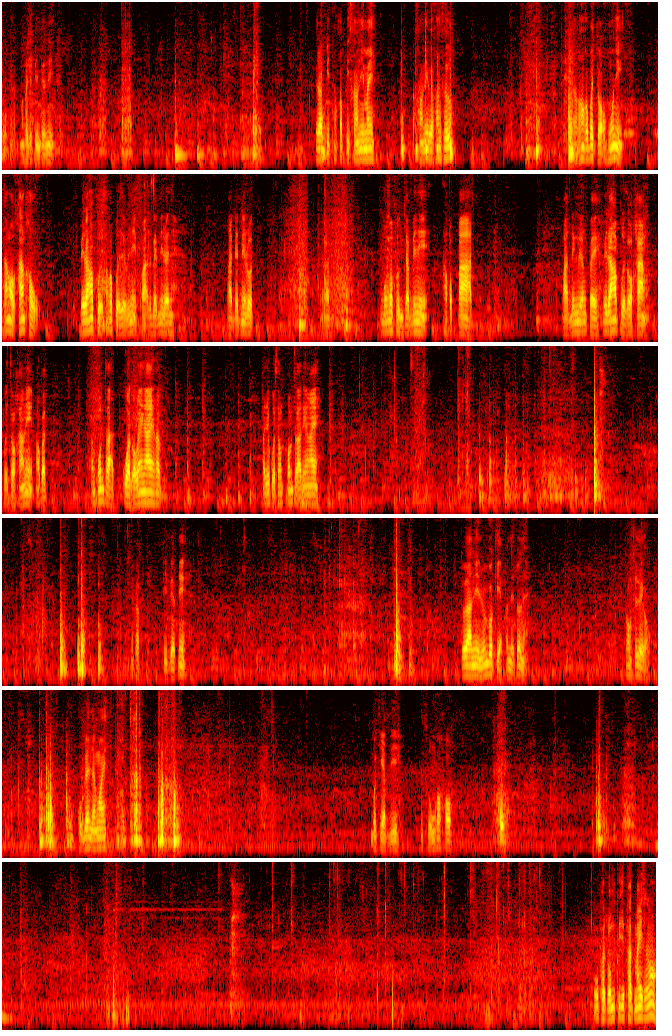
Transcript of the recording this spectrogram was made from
นะครับมัน ก็จะเป็นแบบนี้ เวลาปิดเขาก็ปิดครั้งนี้ไหมครั้งนี้ไปข้างเทิงแล้วเขาก็ไปเจาะหูนี่ทางออกทางเขาเวลาเขาเปิดเขาก็เปิดแบบนี้ปาดแบบนี้เลยเนี่ยปาดแบบนี้รถนะครับสมมติว่าผึ่งจับที่นี่เขาก็ปาด ปาดเรื่องๆไป เวลาเขาเปิดออกข้าง เปิดออกข้างนี่เขาก็ทำพ้นสะอาดกวดออกง่ายๆครับ เขาจะกวาดทำพ้นสะอาดยังไง นะครับปิดแบบนี้ตัวด้านนี้มันบ่เก็บอันไหนตัวไหนต้องใช้เด็กออกกบเล่นยังไงบ่เก็บดี สูงกว่าเขาโอ้ผัดลมคือจะผัดไหมซะเนาะ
